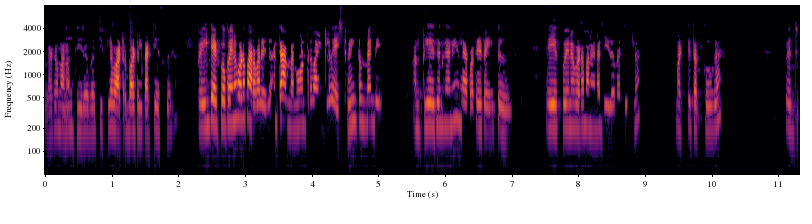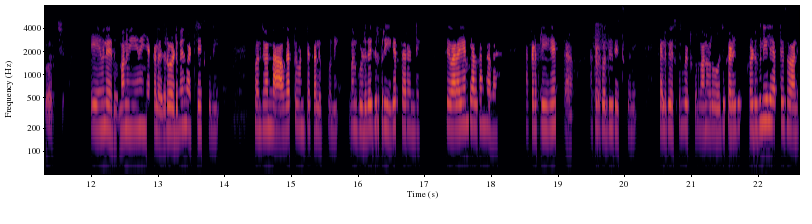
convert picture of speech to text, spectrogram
ఇలాగ మనం జీరో బడ్జెట్లో వాటర్ బాటిల్ కట్ చేసుకుని పెయింట్ ఎక్కువపోయినా కూడా పర్వాలేదు. అంటే అందంగా ఉంటుంది మా ఇంట్లో వేస్ట్ పెయింట్ ఉందండి. అంత వేసాను కానీ లేకపోతే పెయింట్ వేయకపోయినా కూడా మనం జీరో బడ్జెట్లో మట్టి తక్కువగా పెంచుకోవచ్చు. ఏం లేదు. మనం ఏం వేయక్కర్లేదు. రోడ్డు మీద మట్టి తెచ్చుకుని కొంచెం ఆవగత్త ఉంటే కలుపుకొని మన గుడి దగ్గర ఫ్రీగా ఇస్తారండి. శివాలయానికి వెళ్తాం కదా? అక్కడ ఫ్రీగా ఇస్తారు. అక్కడ కొద్దిగా తెచ్చుకుని కలిపేసుకుని పెట్టుకుని మనం రోజు కడుగు కడుగు నీళ్ళు వేస్తే చాలి.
